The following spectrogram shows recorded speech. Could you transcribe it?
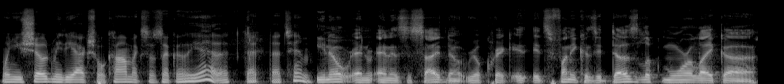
when you showed me the actual comics, I was like, oh yeah, that, that that's him. You know, and and as a side note, real quick, it, it's funny because it does look more like a.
